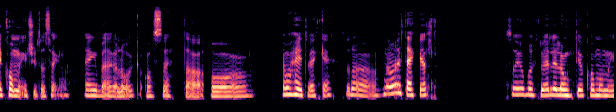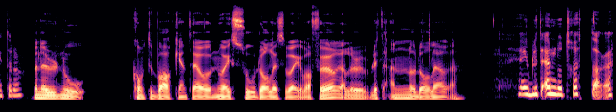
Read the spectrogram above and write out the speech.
Jeg kom meg ikke ut av senga. Jeg bare lå og svetta, og jeg var helt vekke. Så da, det var litt ekkelt. Så jeg har brukt veldig lang tid å komme meg etter det. Men er du nå kommet tilbake igjen til og nå er jeg så dårlig som jeg var før, eller er du blitt enda dårligere? Jeg er blitt enda trøttere.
